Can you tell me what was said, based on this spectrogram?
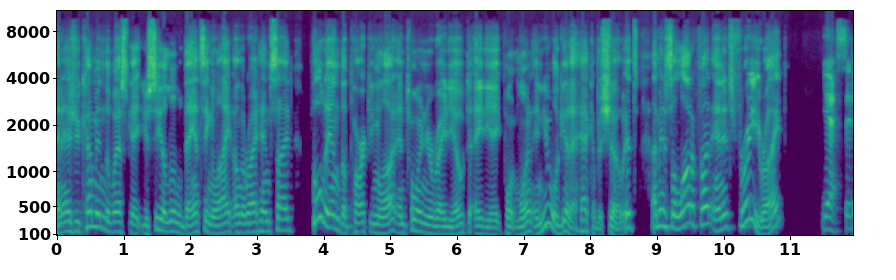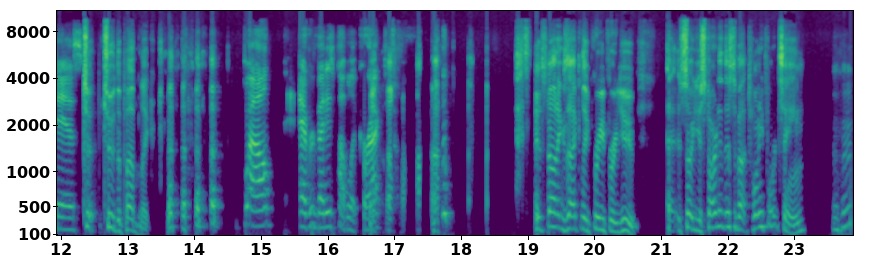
and as you come in the west gate, you see a little dancing light on the right hand side pull in the parking lot and tune your radio to 88.1 and you will get a heck of a show. It's I mean it's a lot of fun and it's free, right? Yes, it is. To to the public. well, everybody's public, correct? it's not exactly free for you. Uh, so you started this about 2014. Mm-hmm.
